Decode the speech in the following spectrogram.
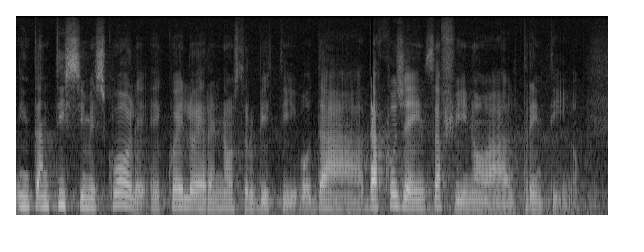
in tantissime scuole e quello era il nostro obiettivo, da, da Cosenza fino al Trentino.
